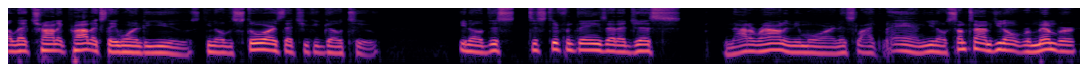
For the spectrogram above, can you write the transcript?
electronic products they wanted to use, you know, the stores that you could go to, you know, just, just different things that are just not around anymore. And it's like, man, you know, sometimes you don't remember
